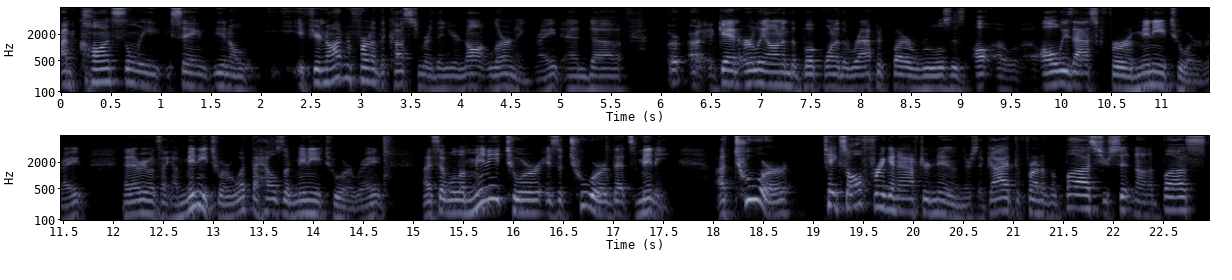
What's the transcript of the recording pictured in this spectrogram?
I'm constantly saying, you know, if you're not in front of the customer, then you're not learning, right? And uh, again, early on in the book, one of the rapid fire rules is uh, always ask for a mini tour, right? And everyone's like, a mini tour? What the hell's a mini tour, right? I said, well, a mini tour is a tour that's mini. A tour takes all friggin' afternoon. There's a guy at the front of a bus. You're sitting on a bus.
